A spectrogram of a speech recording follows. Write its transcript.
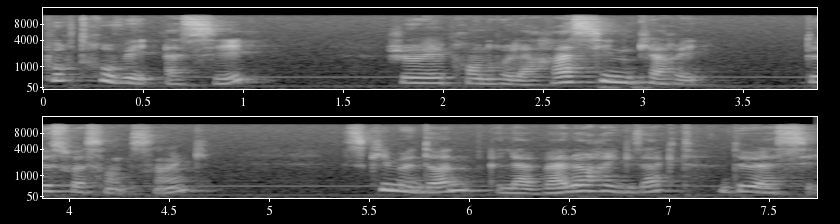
Pour trouver AC, je vais prendre la racine carrée de 65, ce qui me donne la valeur exacte de AC.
